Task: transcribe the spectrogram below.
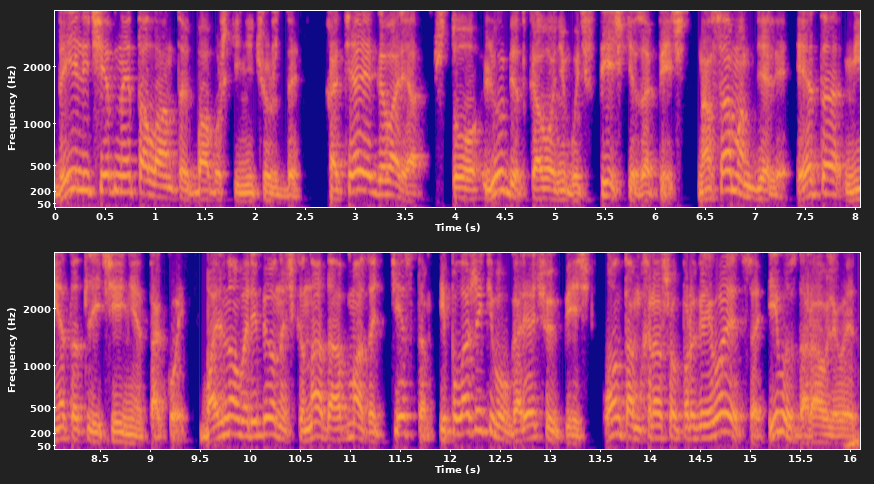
Да и лечебные таланты бабушки не чужды. Хотя и говорят, что любят кого-нибудь в печке запечь. На самом деле это метод лечения такой. Больного ребеночка надо обмазать тестом и положить его в горячую печь. Он там хорошо прогревается и выздоравливает.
